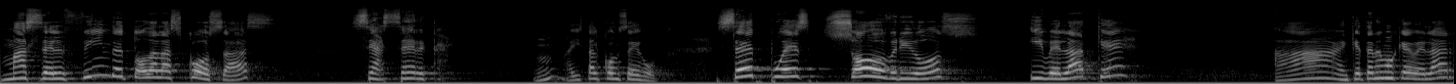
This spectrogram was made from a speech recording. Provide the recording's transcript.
Mas el fin de todas las cosas se acerca. ¿Mm? Ahí está el consejo. Sed pues sobrios y velad qué. Ah, ¿en qué tenemos que velar?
